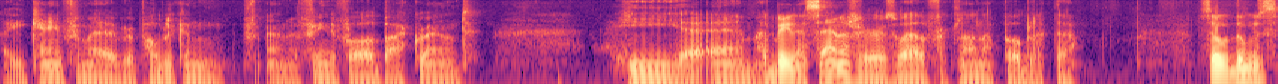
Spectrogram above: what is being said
Uh, he came from a Republican and a Fianna Fáil background. He uh, um, had been a senator as well for Clann na Poblachta. So there was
